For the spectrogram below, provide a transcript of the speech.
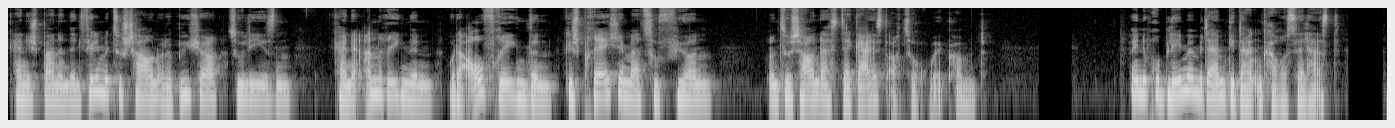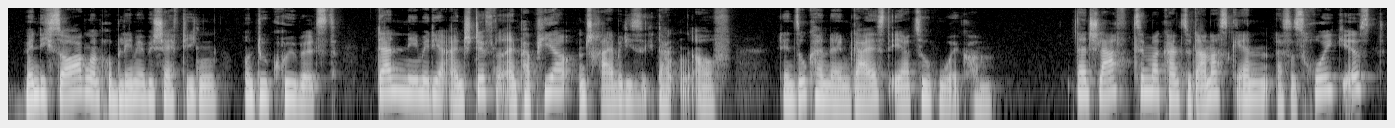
keine spannenden Filme zu schauen oder Bücher zu lesen, keine anregenden oder aufregenden Gespräche mehr zu führen und zu schauen, dass der Geist auch zur Ruhe kommt. Wenn du Probleme mit deinem Gedankenkarussell hast, Wenn dich Sorgen und Probleme beschäftigen und du grübelst, dann nehme dir einen Stift und ein Papier und schreibe diese Gedanken auf. Denn so kann dein Geist eher zur Ruhe kommen. Dein Schlafzimmer kannst du danach scannen, dass es ruhig ist,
